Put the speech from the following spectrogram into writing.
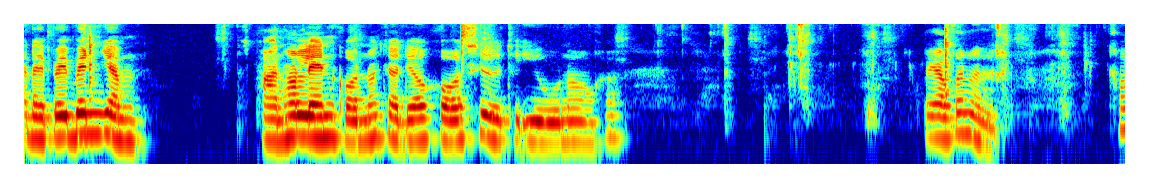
ถ้าได้ไปเบนยำผ่านฮอลแลนด์ก่อนเนาะจะเดี๋ยวขอชื่อที่อยู่น้องเขาไปเอากันนั่นเขา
